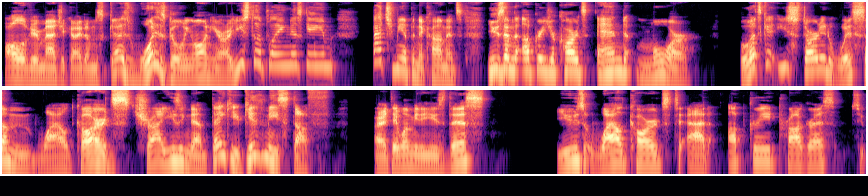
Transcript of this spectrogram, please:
all of your magic items. Guys, what is going on here? Are you still playing this game? Catch me up in the comments. Use them to upgrade your cards and more let's get you started with some wild cards. Try using them. Thank you. Give me stuff. All right, they want me to use this. Use wild cards to add upgrade progress to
